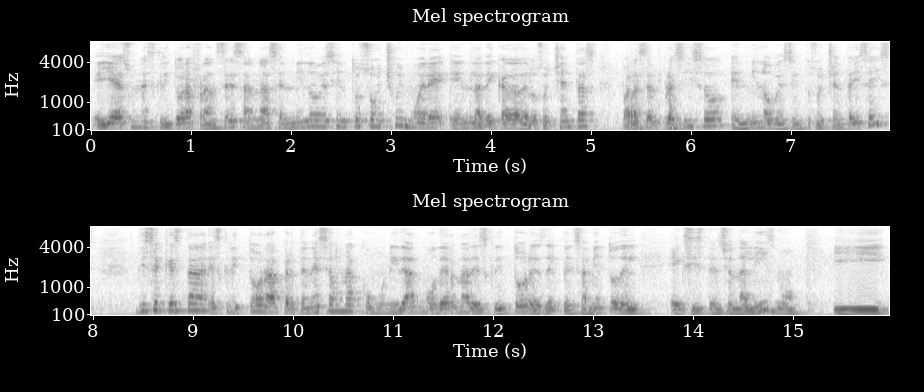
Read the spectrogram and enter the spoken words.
ella es una escritora francesa, nace en 1908 y muere en la década de los 80, para ser preciso, en 1986. Dice que esta escritora pertenece a una comunidad moderna de escritores del pensamiento del existencialismo y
